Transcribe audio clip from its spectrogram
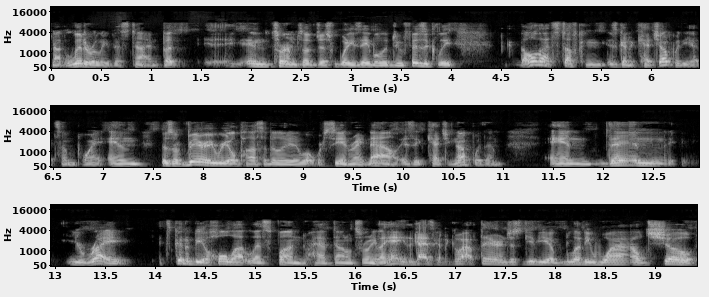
not literally this time, but in terms of just what he's able to do physically, all that stuff can, is going to catch up with you at some point. And there's a very real possibility of what we're seeing right now is it catching up with him. And then you're right it's going to be a whole lot less fun to have Donald Cerrone like, hey, the guy's going to go out there and just give you a bloody wild show.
